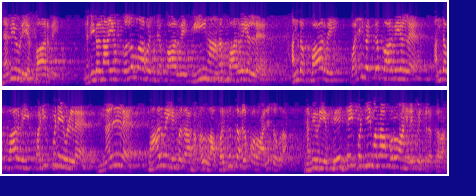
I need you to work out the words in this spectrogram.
நபியுடைய பார்வை. நபிகள் நாயகம் சொல்லல்லாஹுடைய பார்வை மீனான பார்வை அல்ல. அந்த பார்வை வழிகட்ட பார்வை அல்ல. அந்த பார்வை படிப்பினை உள்ள நல்ல பார்வை என்பதாக அல்லாஹ் பசுத்த அல் குரானில் சொல்கிறான் நபியுடைய பேச்சை பற்றியும் அல்லாஹ் குரானிலே பேசிருக்கிறான்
